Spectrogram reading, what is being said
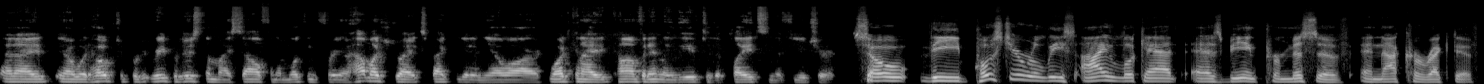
and I, you know, would hope to pr- reproduce them myself. And I'm looking for, you know, how much do I expect to get in the OR? What can I confidently leave to the plates in the future? So the posterior release I look at as being permissive and not corrective.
